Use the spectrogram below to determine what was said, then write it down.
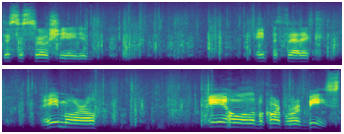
disassociated, apathetic, amoral, a-hole of a corporate beast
